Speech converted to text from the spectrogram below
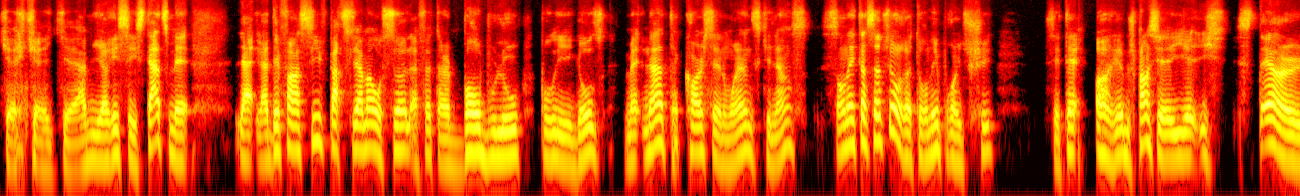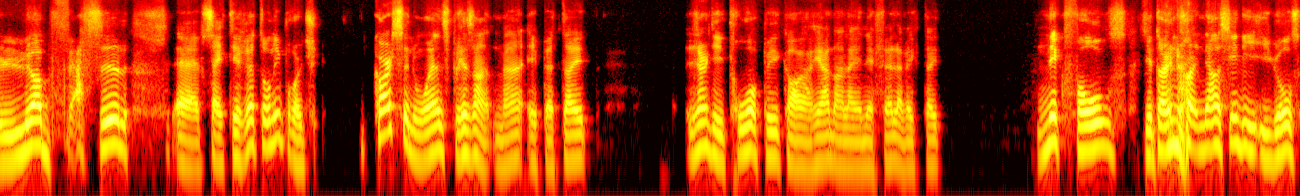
qui, a amélioré ses stats, mais la, défensive, particulièrement au sol, a fait un bon boulot pour les Eagles. Maintenant, tu as Carson Wentz qui lance. Son interception retournée pour un toucher. C'était horrible. Je pense que c'était un lob facile. Euh, ça a été retourné pour un toucher. Carson Wentz, présentement, est peut-être l'un des trois pays carrières dans la NFL avec peut-être Nick Foles, qui est un, un, ancien des Eagles.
